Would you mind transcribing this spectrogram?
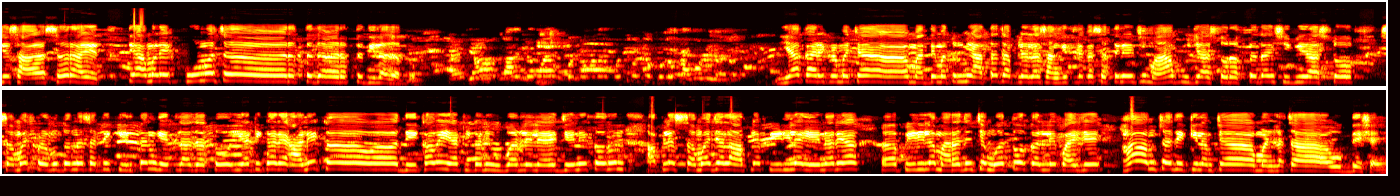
जे सा सर आहेत ते आम्हाला एक पूर्णच रक्त रक्त दिला जातो. या कार्यक्रमाच्या माध्यमातून मी आताच आपल्याला सांगितलं का सत्यनारायणची महापूजा असतो रक्तदान शिबिर असतो समाज प्रबोधनासाठी कीर्तन घेतला जातो. या ठिकाणी अनेक देखावे या ठिकाणी उभारलेले आहेत. जेणेकरून आपल्या समाजाला आपल्या पिढीला येणाऱ्या पिढीला महाराजांचे महत्त्व कळले पाहिजे. हा आमचा देखील आमच्या मंडळाचा उपदेश आहे.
